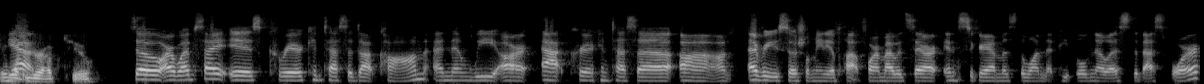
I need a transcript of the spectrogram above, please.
and yeah. what you're up to? So our website is careercontessa.com, and then we are at Career Contessa uh, on every social media platform. I would say our Instagram is the one that people know us the best for.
